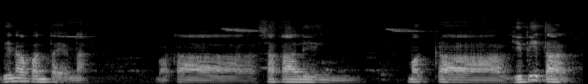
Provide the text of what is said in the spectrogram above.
binabantayan na. Baka sakaling magkagipitan,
